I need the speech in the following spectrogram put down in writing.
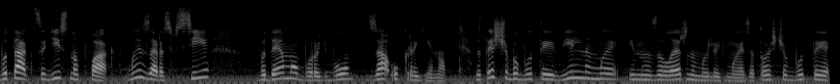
Бо так, це дійсно факт. Ми зараз всі ведемо боротьбу за Україну, за те, щоб бути вільними і незалежними людьми, за те, щоб бути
